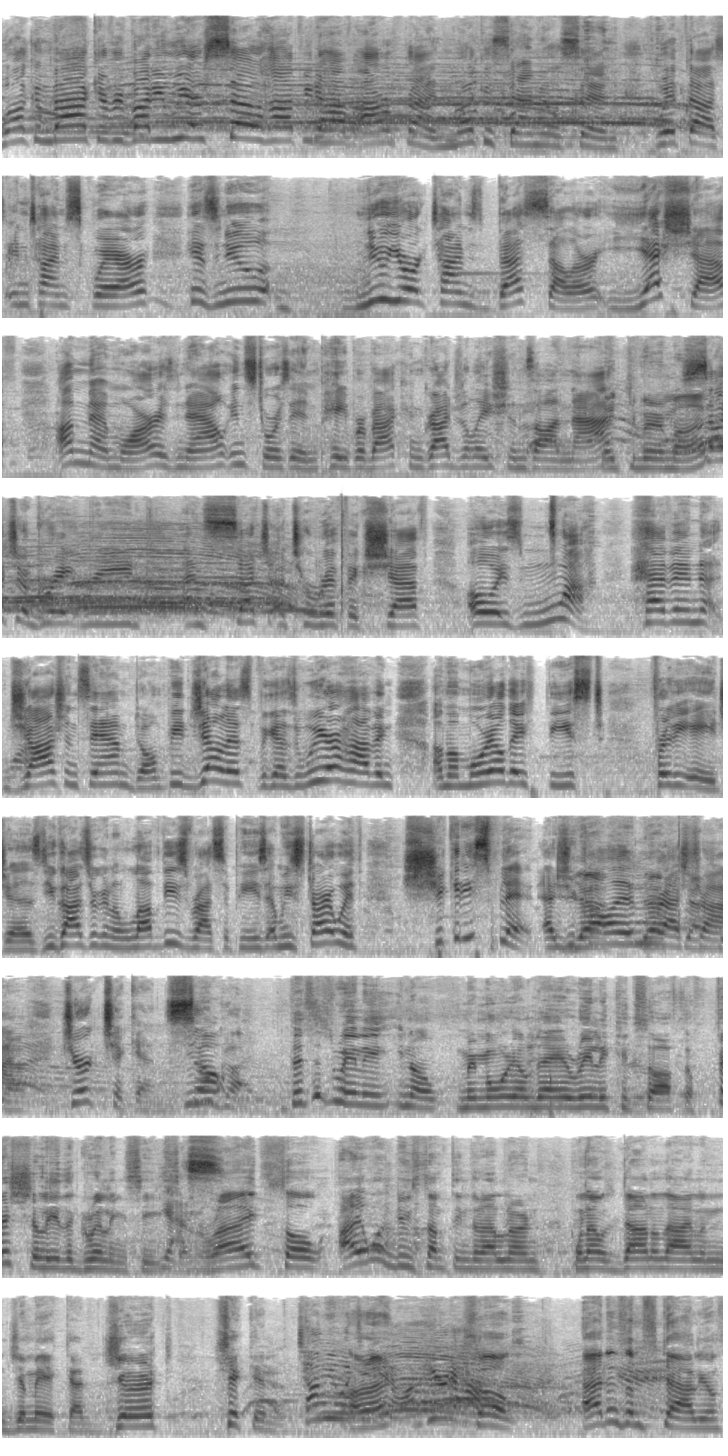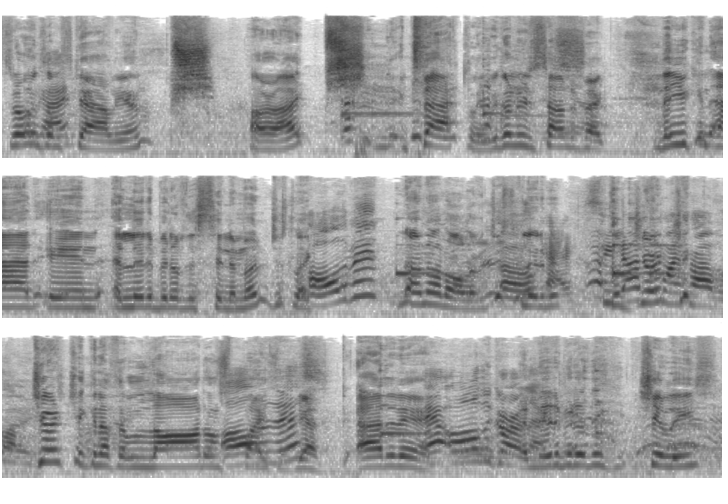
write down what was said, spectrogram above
Welcome back, everybody. We are so happy to have our friend Marcus Samuelsson, with us in Times Square. His new New York Times bestseller, Yes Chef, a memoir, is now in stores in paperback. Congratulations on that. Thank you very much. Such a great read and such a terrific chef. Always mwah, heaven, Josh and Sam, don't be jealous because we are having a Memorial Day feast for the ages. You guys are gonna love these recipes, and we start with chickadee split, as you Yes, call it in the yes, yes, restaurant. yes. Jerk chicken, so You know, good. This is really, you know, Memorial Day really kicks off officially the grilling season, Yes. right? So I want to do something that I learned when I was down on the island in Jamaica, jerk chicken. Tell me what all to right? do. I'm here to help. So add in some scallion, throw in some Okay. scallion. Psh. All right, Psh, exactly. We're gonna do the sound effect. Then you can add in a little bit of the cinnamon, just like All of it? No, not all of it, just Oh, a little okay. bit. See, So that's jerk my chick- problem. Jerk chicken has a lot of All of spices. this? Yes, add it in. Add all the garlic. A little bit of the chilies.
